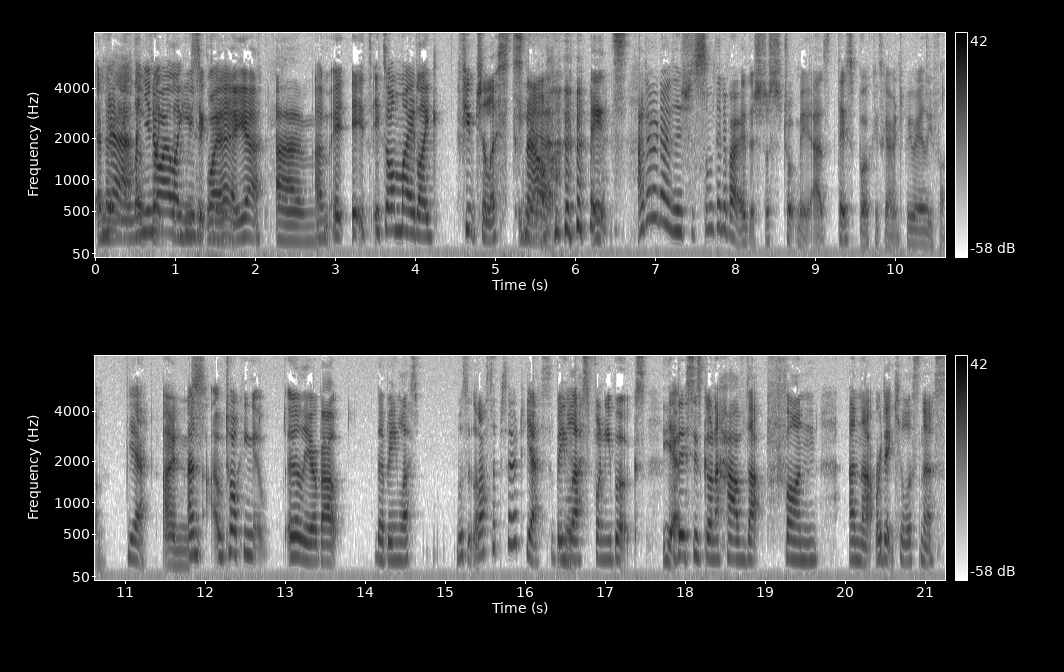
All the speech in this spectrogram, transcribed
Know yeah, love, and you know I like music YA. Yeah. Um, Um, it, it's it's on my like future lists now. yeah, it's I don't know. There's just something about it that's just struck me as this book is going to be really fun. yeah. And, And I'm talking earlier about there being less. Was it the last episode? Yes, there being Yeah. less funny books. Yeah. This is going to have that fun and that ridiculousness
